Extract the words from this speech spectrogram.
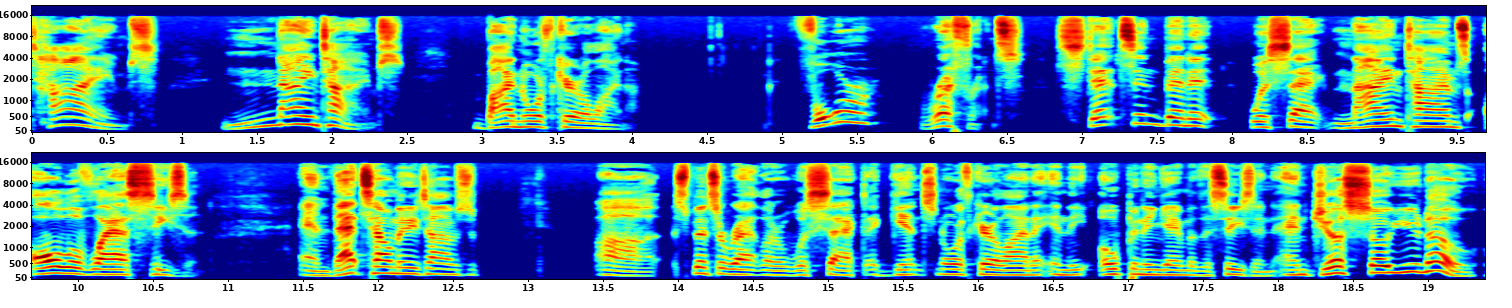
times, nine times by North Carolina. For reference, Stetson Bennett was sacked nine times all of last season. And that's how many times uh, Spencer Rattler was sacked against North Carolina in the opening game of the season. And just so you know,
